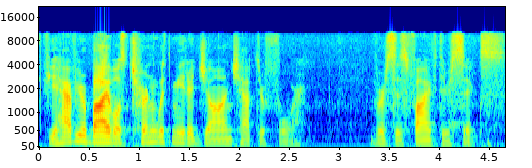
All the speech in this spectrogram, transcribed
If you have your Bibles, turn with me to John chapter 4, verses 5 through 6.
